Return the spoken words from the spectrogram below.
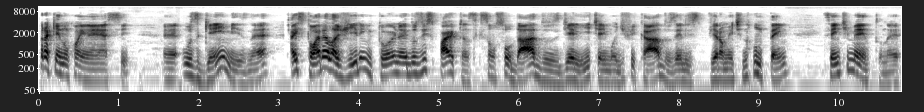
Para quem não conhece é, os games, né, a história ela gira em torno aí, dos Spartans, que são soldados de elite aí, modificados, eles geralmente não têm sentimento. Né?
